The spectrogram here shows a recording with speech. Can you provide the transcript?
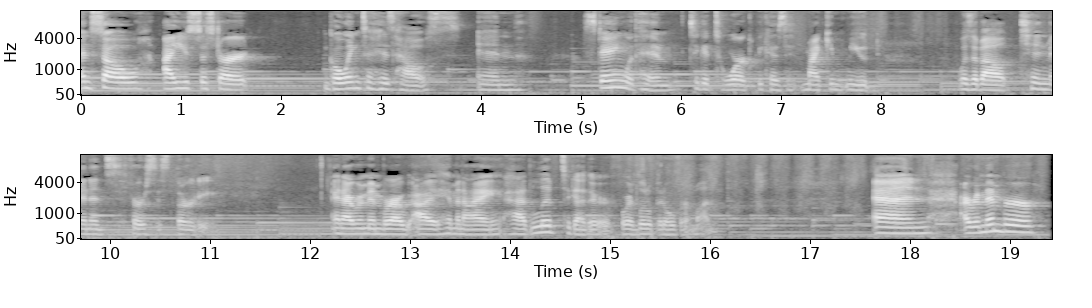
And so I used to start going to his house and staying with him to get to work because my commute was about 10 minutes versus 30. And I remember I, I, him and I had lived together for a little bit over a month. And I remember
